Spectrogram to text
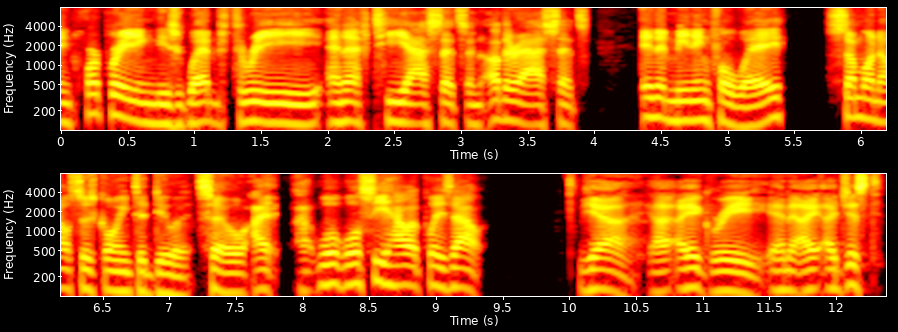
incorporating these web3 NFT assets and other assets in a meaningful way, someone else is going to do it. So I, I we'll we'll see how it plays out. Yeah, I, I agree. And I, I just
